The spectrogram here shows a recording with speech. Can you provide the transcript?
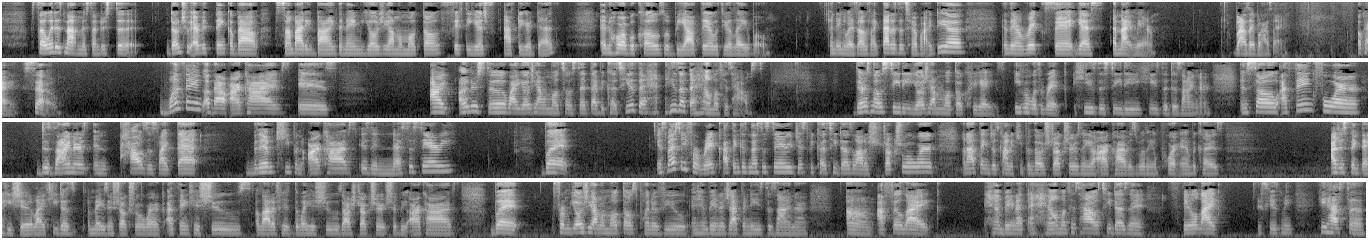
so it is not misunderstood. Don't you ever think about somebody buying the name Yohji Yamamoto 50 years after your death? And horrible clothes would be out there with your label. And, anyways, I was like, that is a terrible idea. And then Rick said, yes, a nightmare. Blase, blase. Okay, so one thing about archives is I understood why Yohji Yamamoto said that because he is the he's at the helm of his house. There's no CD Yohji Yamamoto creates. Even with Rick, he's the CD, he's the designer. And so I think for designers and houses like that, them keeping archives isn't necessary. But especially for Rick, I think is necessary just because he does a lot of structural work. And I think just kind of keeping those structures in your archive is really important because I just think that he should. Like he does amazing structural work. I think his shoes, a lot of his the way his shoes are structured should be archived. But from Yohji Yamamoto's point of view and him being a Japanese designer, um, I feel like him being at the helm of his house, he doesn't feel like excuse me, he has to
